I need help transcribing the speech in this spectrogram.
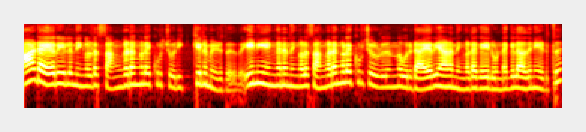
ആ ഡയറിയിൽ നിങ്ങളുടെ സങ്കടങ്ങളെക്കുറിച്ച് ഒരിക്കലും എഴുതരുത്. ഇനി എങ്ങനെ നിങ്ങൾ സങ്കടങ്ങളെക്കുറിച്ച് എഴുതുന്ന ഒരു ഡയറിയാണ് നിങ്ങളുടെ കയ്യിലുണ്ടെങ്കിൽ അതിനെ എടുത്ത്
